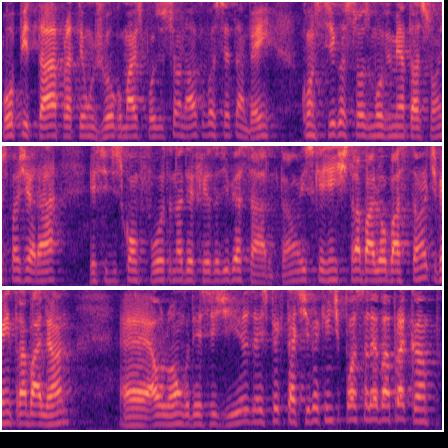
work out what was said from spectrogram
optar para ter um jogo mais posicional, que você também consiga as suas movimentações para gerar esse desconforto na defesa adversária. Então, isso que a gente trabalhou bastante, vem trabalhando é, ao longo desses dias, a expectativa é que a gente possa levar para campo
